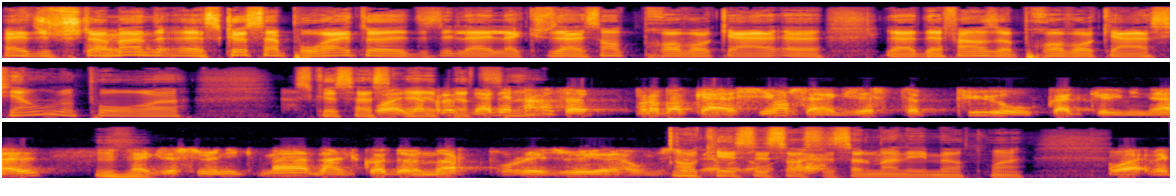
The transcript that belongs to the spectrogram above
Eh, justement, est-ce que ça pourrait être l'accusation de provocation, la défense de provocation pour. Est-ce que ça serait la, la, défense de provocation, ça n'existe plus au code criminel. Mhm. Ça existe uniquement dans le cas de meurtre pour réduire à homicide. OK, c'est ça, c'est seulement les meurtres, oui. Ouais, mais,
